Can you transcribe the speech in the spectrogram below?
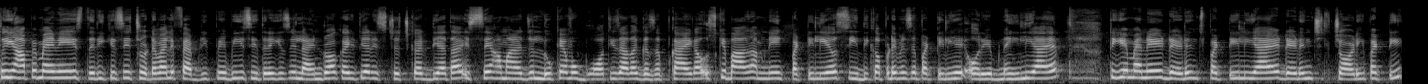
तो यहाँ पे मैंने इस तरीके से छोटे वाले फैब्रिक पे भी इसी तरीके से लाइन ड्रॉ करी थी और स्टिच कर दिया था। इससे हमारा जो लुक है वो बहुत ही ज़्यादा गजब का आएगा। उसके बाद हमने एक पट्टी लिया है और सीधी कपड़े में से पट्टी ली है और ये नहीं लिया है। तो ये मैंने डेढ़ इंच पट्टी लिया है, डेढ़ इंच चौड़ी पट्टी।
